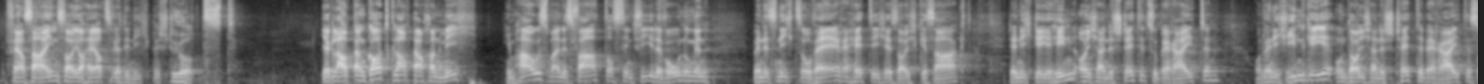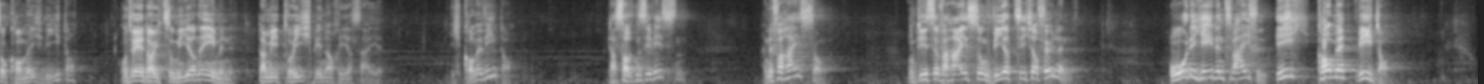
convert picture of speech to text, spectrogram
Vers 1, euer Herz werde nicht bestürzt. Ihr glaubt an Gott, glaubt auch an mich. Im Haus meines Vaters sind viele Wohnungen. Wenn es nicht so wäre, hätte ich es euch gesagt. Denn ich gehe hin, euch eine Stätte zu bereiten. Und wenn ich hingehe und euch eine Stätte bereite, so komme ich wieder und werde euch zu mir nehmen, damit wo ich bin, auch ihr seid. Ich komme wieder. Das sollten Sie wissen. Eine Verheißung. Und diese Verheißung wird sich erfüllen. Ohne jeden Zweifel. Ich komme wieder.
